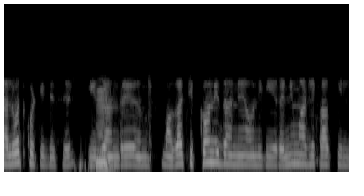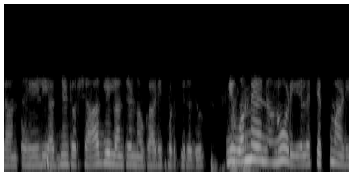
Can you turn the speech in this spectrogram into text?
ನಲ್ವತ್ ಕೊಟ್ಟಿದ್ದೆ ಸರ್ ಈಗ ಅಂದ್ರೆ ಮಗ ಚಿಕ್ಕವನಿದ್ದಾನೆ ಅವನಿಗೆ ರನ್ನಿಂಗ್ ಮಾಡ್ಲಿಕ್ಕೆ ಆಗ್ತಿಲ್ಲ ಅಂತ ಹೇಳಿ ಹದಿನೆಂಟು ವರ್ಷ ಆಗ್ಲಿಲ್ಲ ಅಂತ ಹೇಳಿ ನಾವು ಗಾಡಿ ಕೊಡ್ತಿರೋದು. ನೀವು ಒಮ್ಮೆ ನೋಡಿ ಎಲ್ಲ ಚೆಕ್ ಮಾಡಿ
